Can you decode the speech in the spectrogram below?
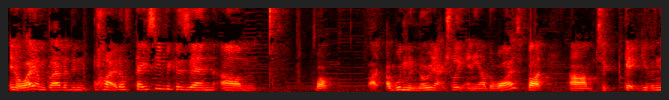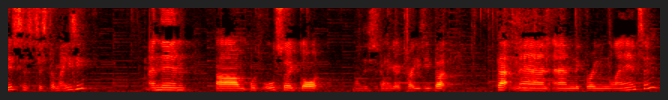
in a way, I'm glad I didn't buy it off Casey because then, um, well, I, I, wouldn't have known actually any otherwise. But um, to get given this is just amazing. And then um, we've also got, well, this is going to go crazy, but Batman and the Green Lantern.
